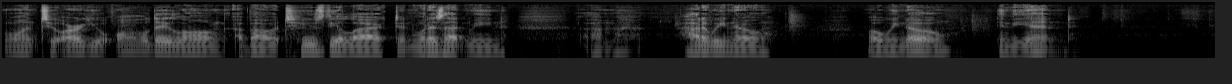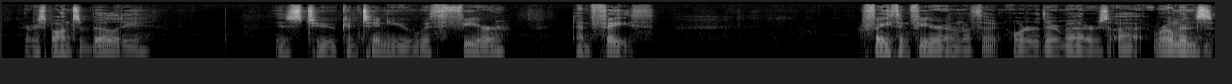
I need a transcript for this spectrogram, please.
want to argue all day long about who's the elect and what does that mean. Um, how do we know? Well, we know in the end, the responsibility is to continue with fear and faith faith and fear. I don't know if the order there matters. Uh, Romans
